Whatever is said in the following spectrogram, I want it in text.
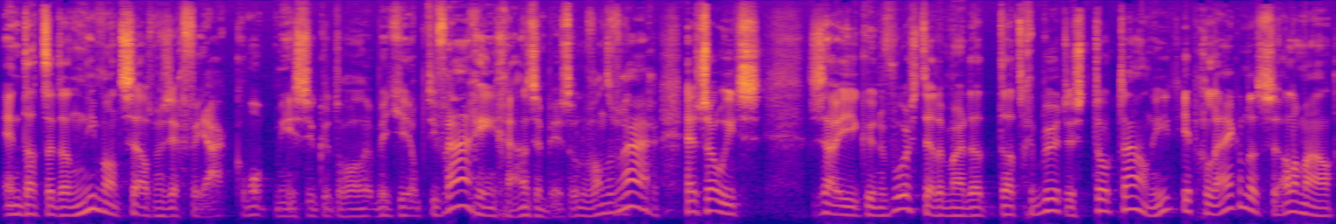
En dat er dan niemand zelfs maar zegt van ja, kom op, mensen kunnen toch wel een beetje op die vragen ingaan. Dat zijn best relevante vragen. En zoiets zou je je kunnen voorstellen, maar dat, dat gebeurt dus totaal niet. Je hebt gelijk, omdat ze allemaal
